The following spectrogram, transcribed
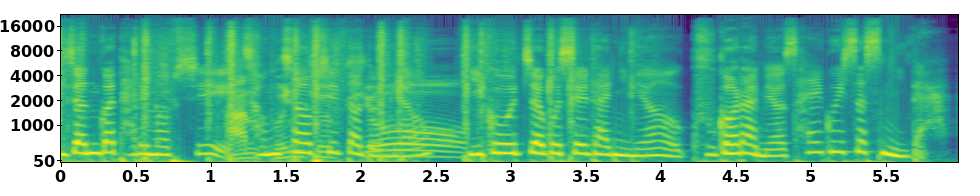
이전과 다름없이 안 정처 없이 분주쇼. 떠돌며 이곳저곳을 다니며 구걸하며 살고 있었습니다.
